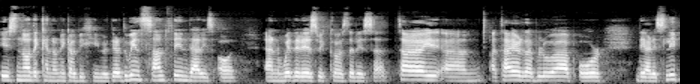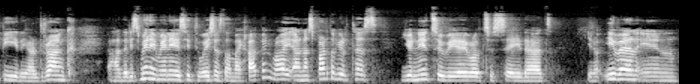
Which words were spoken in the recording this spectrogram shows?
is not the canonical behavior. They're doing something that is odd. And whether it is because there is a tire, um, a tire that blew up, or they are sleepy, they are drunk, uh, there is many many situations that might happen right and as part of your test you need to be able to say that you know even in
